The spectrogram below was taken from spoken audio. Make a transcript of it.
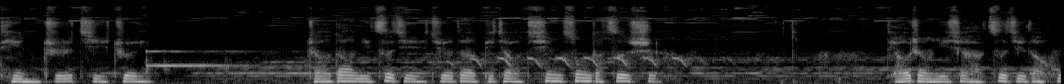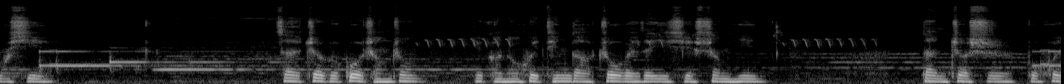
挺直脊椎，找到你自己觉得比较轻松的姿势，调整一下自己的呼吸。在这个过程中，你可能会听到周围的一些声音。但这是不会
